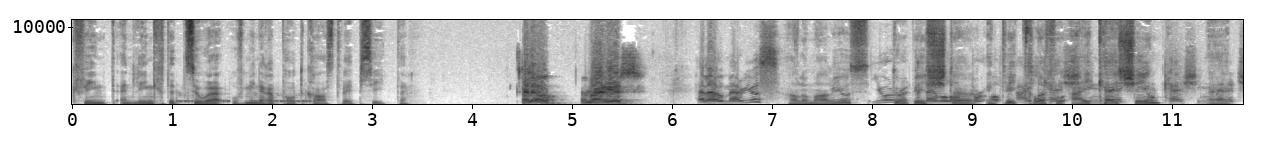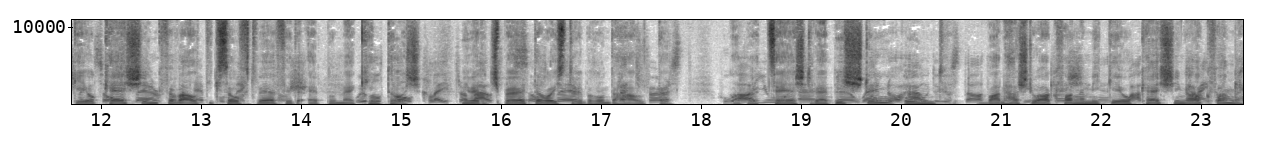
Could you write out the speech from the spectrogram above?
findet einen Link dazu auf meiner Podcast-Webseite. Hello, I'm Marius. Hello Marius. Hallo Marius, du the bist der Entwickler von iCaching, a äh, geocaching Geocaching management Verwaltungssoftware für software den Apple Macintosh. Wir werden später uns darüber unterhalten. Aber zuerst, wer uh, bist du und do you start wann hast du angefangen mit geocaching Angefangen?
